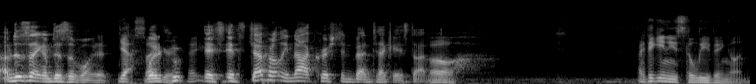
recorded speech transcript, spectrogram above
I'm just saying, I'm disappointed. Yes, I But agree. I agree. It's it's definitely not Christian Benteke's time. Oh. I think he needs to leave England.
